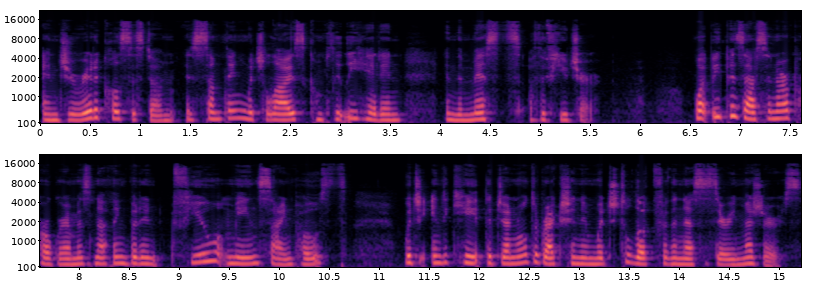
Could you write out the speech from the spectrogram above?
and juridical system is something which lies completely hidden in the mists of the future. What we possess in our program is nothing but a few main signposts which indicate the general direction in which to look for the necessary measures,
